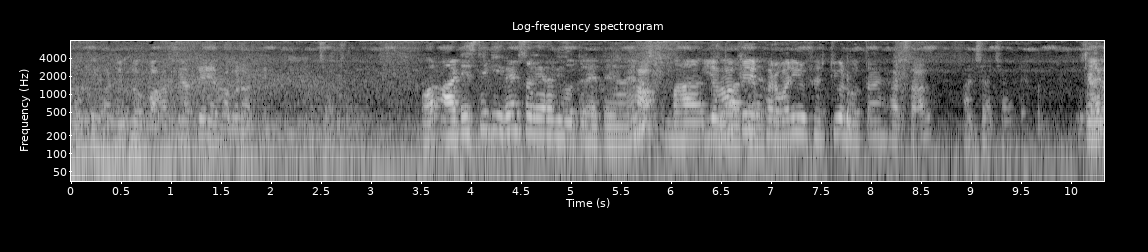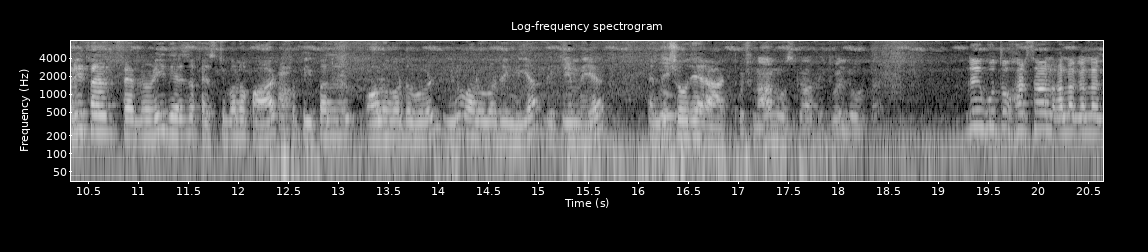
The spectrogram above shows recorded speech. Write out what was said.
artist लोग बाहर से आते हैं यहाँ बनाते हैं। अच्छा अच्छा। और आर्टिस्टिक इवेंट्स वगैरह भी होते रहते हैं हाँ बाहर यहाँ पे फरवरी में फेस्टिवल होता है हर साल। अच्छा अच्छा So every Feb- February there is a festival of art. हाँ. So people all over the world, you know, all over the India, they came here and they show their art. कुछ नाम है उसका फेस्टिवल जो होता है नहीं वो तो हर साल अलग अलग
